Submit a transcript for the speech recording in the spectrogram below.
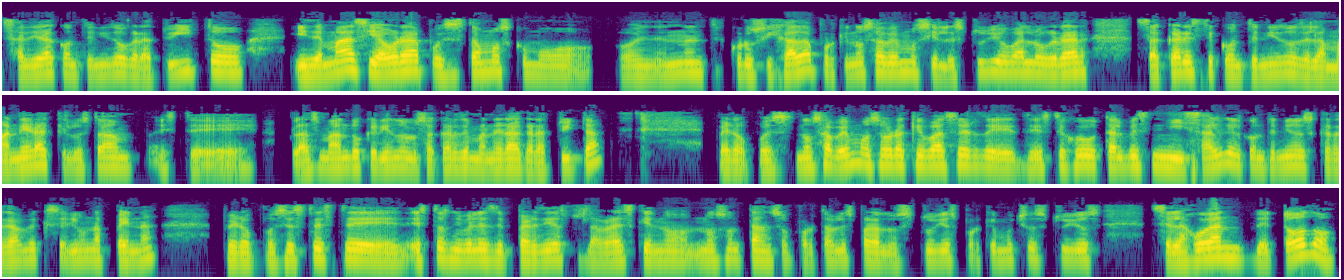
saliera contenido gratuito y demás y ahora pues estamos como en una encrucijada porque no sabemos si el estudio va a lograr sacar este contenido de la manera que lo estaban este, plasmando, queriéndolo sacar de manera gratuita. Pero pues no sabemos ahora qué va a ser de, de, este juego, tal vez ni salga el contenido descargable, que sería una pena, pero pues este, este, estos niveles de pérdidas, pues la verdad es que no, no son tan soportables para los estudios, porque muchos estudios se la juegan de todo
